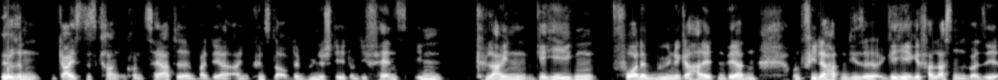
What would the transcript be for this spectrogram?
irren, geisteskranken Konzerte, bei der ein Künstler auf der Bühne steht und die Fans in kleinen Gehegen vor der Bühne gehalten werden. Und viele hatten diese Gehege verlassen, weil sie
